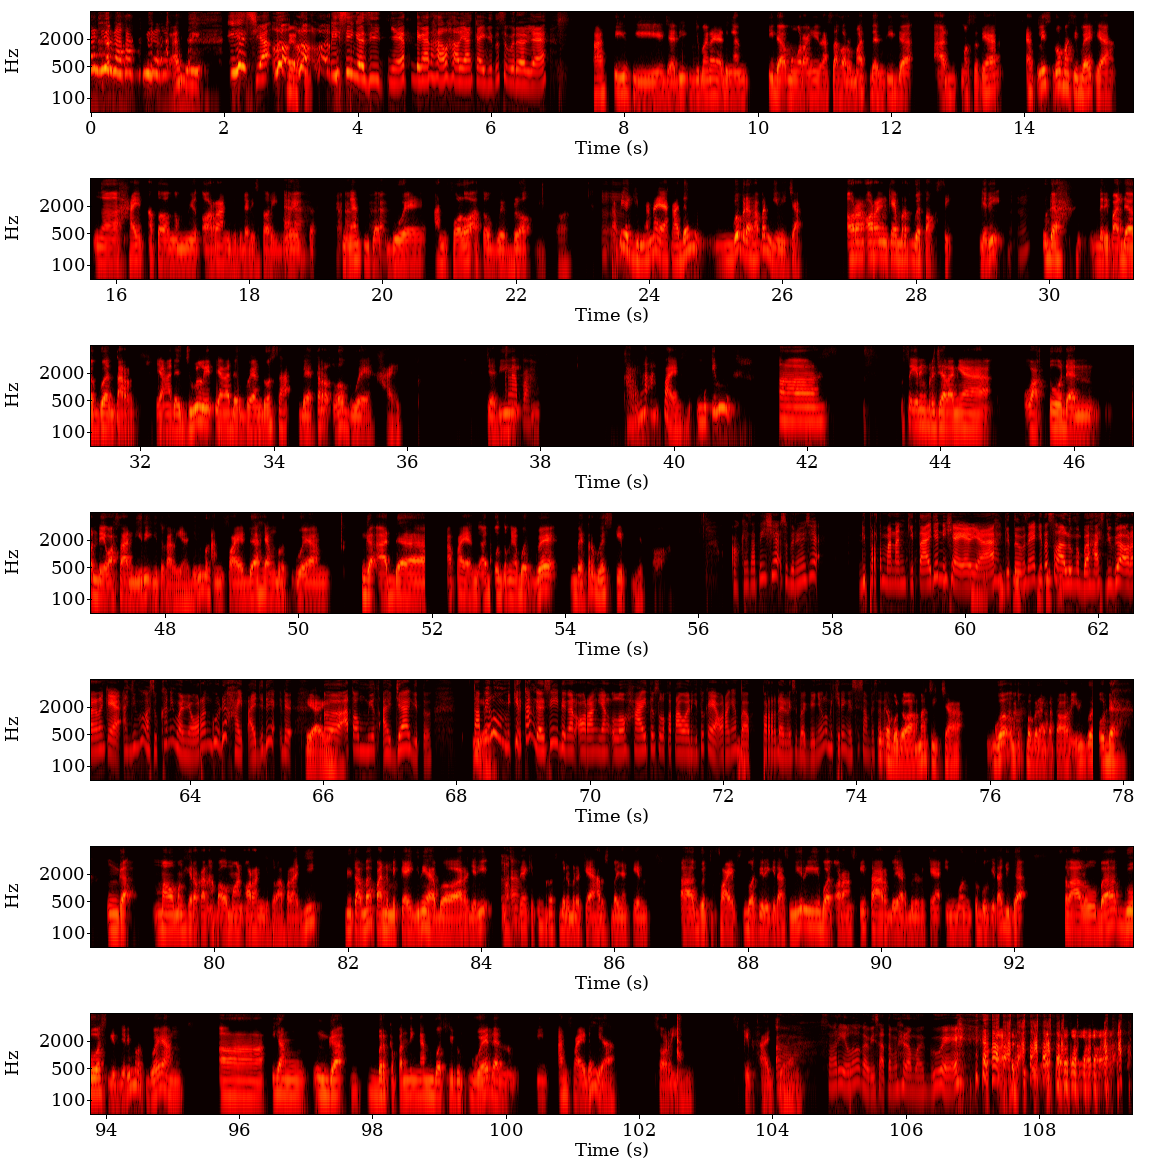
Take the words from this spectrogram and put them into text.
Anjir ngakak ngakak asli. Iya Sya, lo, Kayak lo, lo risih gak sih nyet dengan hal-hal yang kayak gitu sebenarnya? Pasti sih. Jadi gimana ya dengan tidak mengurangi rasa hormat dan tidak ad, maksudnya at least gue masih baik ya nge-hide atau nge-mute orang gitu dari story gue Heeh, gitu. Dengan tidak gue unfollow atau gue block gitu. Tapi ya gimana ya kadang gue beranggapan gini, Cak. Orang-orang yang kayak menurut gue toxic. Jadi Mm-mm. Udah daripada gue ntar yang ada julid, yang ada gue yang dosa, better lo gue hide. Jadi Kenapa? karena apa ya? Mungkin eh, seiring berjalannya waktu dan pendewasaan diri gitu kali ya. Jadi menurut unfaedah yang menurut gue yang nggak ada apa ya nggak ada untungnya buat gue, better gue skip gitu. Oke, tapi Sya sebenarnya Sya di pertemanan kita aja nih Sya ya, gitu. Misalnya kita selalu ngebahas juga orang-orang kayak anjing gue gak suka nih mana orang gue udah hide aja deh, de- Iya iya. eh, atau mute aja gitu. Tapi Iya. lu memikirkan gak sih dengan orang yang lo hide terus lo ketahuan gitu kayak orangnya baper dan lain sebagainya, lo mikirin gak sih sampai sana? udah bodo amat sih, Ca. Gue Heeh. untuk beberapa tahun ini gue udah nggak mau menghiraukan apa omongan orang gitu. Apalagi ditambah pandemi kayak gini ya, Bor. Jadi maksudnya kita harus bener-bener kayak harus banyakin uh, good vibes buat diri kita sendiri, buat orang sekitar, biar bener kayak imun tubuh kita juga selalu bagus gitu. Jadi menurut gue yang uh, yang nggak berkepentingan buat hidup gue dan unfaedah ya sorry skip aja. Uh, sorry lo nggak bisa temen sama gue.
